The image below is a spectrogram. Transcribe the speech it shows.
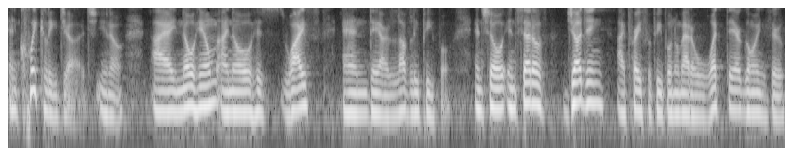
and quickly judge. You know, I know him, I know his wife, and they are lovely people. And so instead of judging, I pray for people no matter what they're going through,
